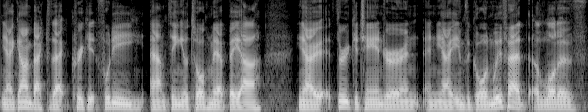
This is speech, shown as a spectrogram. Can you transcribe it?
you know going back to that cricket footy um, thing you're talking about, Br. You know through Katandra and and you know Invergordon, we've had a lot of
